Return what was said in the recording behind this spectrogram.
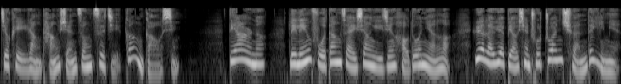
就可以让唐玄宗自己更高兴。第二呢，李林甫当宰相已经好多年了，越来越表现出专权的一面。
